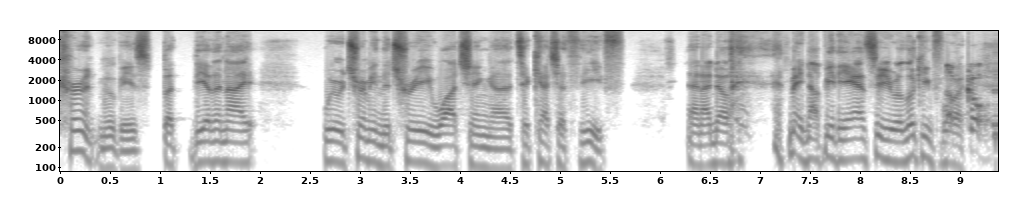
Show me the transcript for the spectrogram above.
current movies, but the other night we were trimming the tree watching uh, To Catch a Thief. And I know it may not be the answer you were looking for. of course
